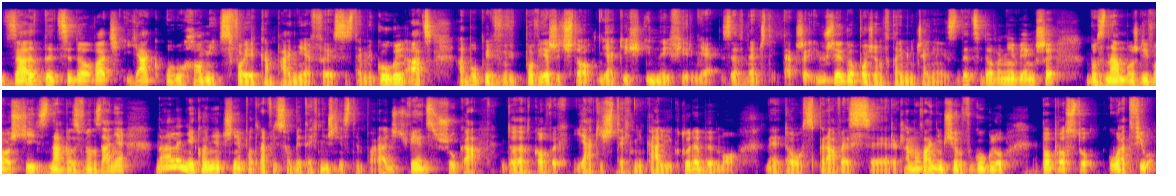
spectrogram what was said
zadecydować, jak uruchomić swoje kampanie w systemie Google Ads albo powierzyć to jakiejś innej firmie zewnętrznej. Także już jego poziom wtajemniczenia jest zdecydowanie większy, bo zna możliwości, zna rozwiązanie, no ale niekoniecznie potrafi sobie technicznie z tym poradzić, więc szuka dodatkowych jakichś technikali, które by mu tą sprawę z reklamowaniem się w Google po prostu ułatwiło.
